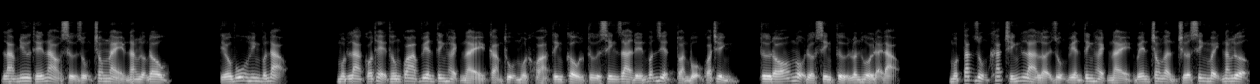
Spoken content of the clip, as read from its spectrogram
làm như thế nào sử dụng trong này năng lượng đâu? Tiếu vũ hinh vấn đạo, một là có thể thông qua viên tinh hạch này cảm thụ một khỏa tinh cầu từ sinh ra đến vẫn diệt toàn bộ quá trình, từ đó ngộ được sinh tử luân hồi đại đạo một tác dụng khác chính là lợi dụng viên tinh hạch này bên trong ẩn chứa sinh mệnh năng lượng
